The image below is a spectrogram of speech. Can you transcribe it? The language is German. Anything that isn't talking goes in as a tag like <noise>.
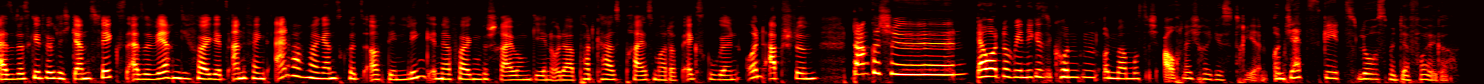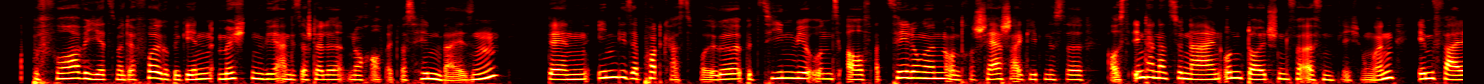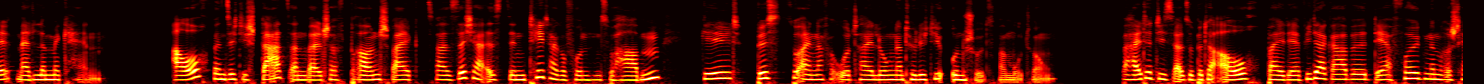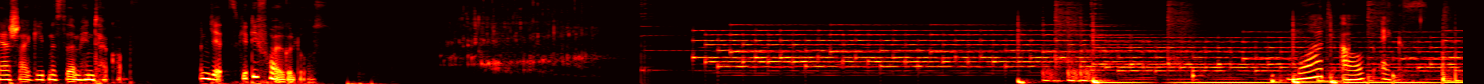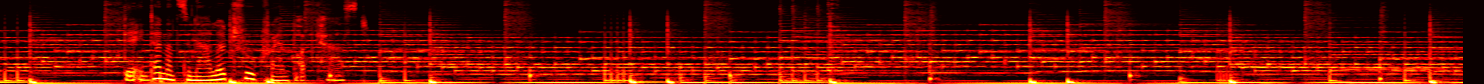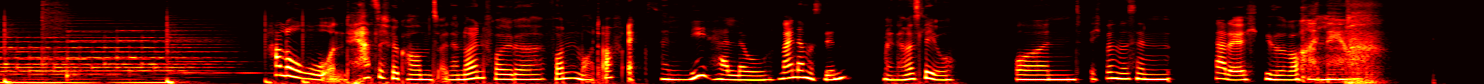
Also das geht wirklich ganz fix. Also während die Folge jetzt anfängt, einfach mal ganz kurz auf den Link in der Folgenbeschreibung gehen oder Podcastpreis Mod of X googeln und abstimmen. Dankeschön! Dauert nur wenige Sekunden und man muss sich auch nicht registrieren. Und jetzt geht's los mit der Folge. Bevor wir jetzt mit der Folge beginnen, möchten wir an dieser Stelle noch auf etwas hinweisen. Denn in dieser Podcast-Folge beziehen wir uns auf Erzählungen und Rechercheergebnisse aus internationalen und deutschen Veröffentlichungen im Fall Madeleine McCann. Auch wenn sich die Staatsanwaltschaft Braunschweig zwar sicher ist, den Täter gefunden zu haben, gilt bis zu einer Verurteilung natürlich die Unschuldsvermutung. Behaltet dies also bitte auch bei der Wiedergabe der folgenden Rechercheergebnisse im Hinterkopf. Und jetzt geht die Folge los. Mord auf X. Der internationale True Crime Podcast. Hallo und herzlich willkommen zu einer neuen Folge von Mord auf X. Hallo, mein Name ist Lynn Mein Name ist Leo. und ich bin ein bisschen fertig diese Woche, <laughs> Leo.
